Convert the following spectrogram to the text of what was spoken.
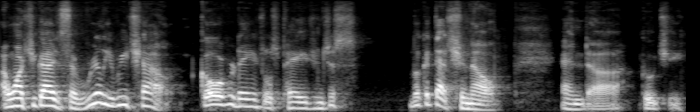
I want you guys to really reach out. Go over to Angel's page and just look at that Chanel and uh, Gucci.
